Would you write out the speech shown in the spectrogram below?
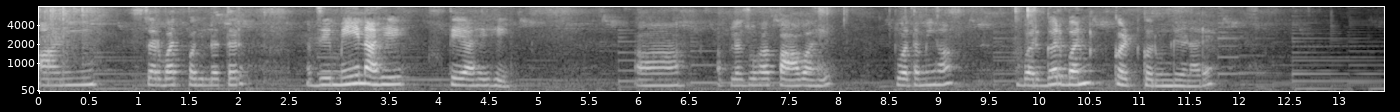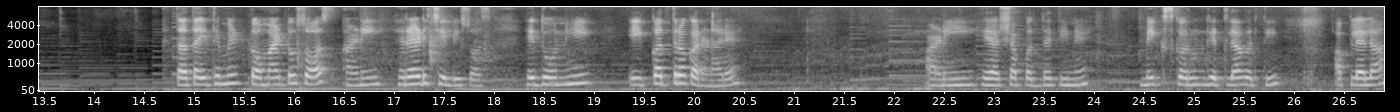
आणि सर्वात पहिलं तर जे मेन आहे ते आहे हे. आपला जो हा पाव आहे तो आता मी हा बर्गर बन कट करून घेणार आहे. तर आता इथे मी टोमॅटो सॉस आणि रेड चिली सॉस हे दोन्ही एकत्र करणार आहे. आणि हे अशा पद्धतीने मिक्स करून घेतल्यावरती आपल्याला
